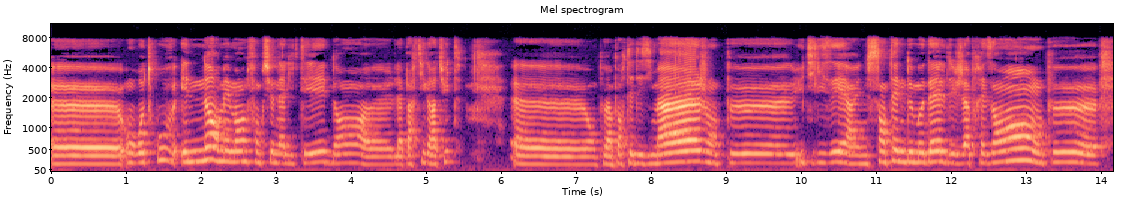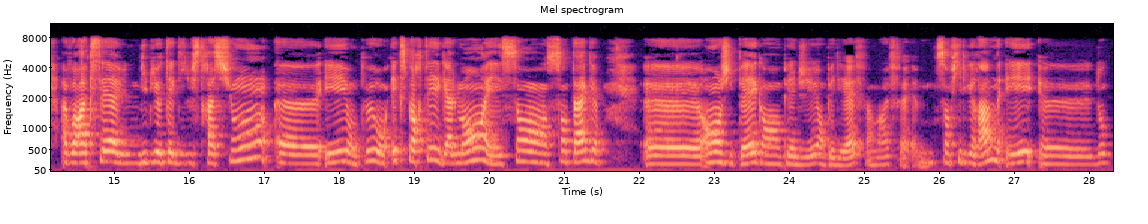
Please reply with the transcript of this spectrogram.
Euh, on retrouve énormément de fonctionnalités dans la partie gratuite. Euh, on peut importer des images, on peut utiliser une centaine de modèles déjà présents, on peut euh, avoir accès à une bibliothèque d'illustration euh, et on peut exporter également et sans, sans tag en JPEG, en PNG, en PDF, enfin, bref, sans filigrane et donc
